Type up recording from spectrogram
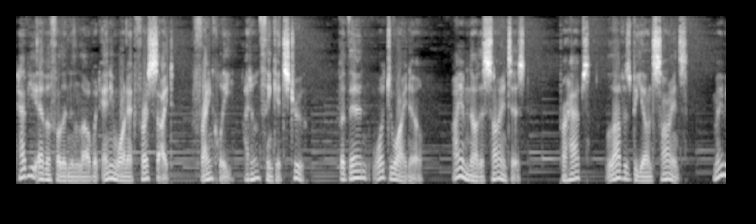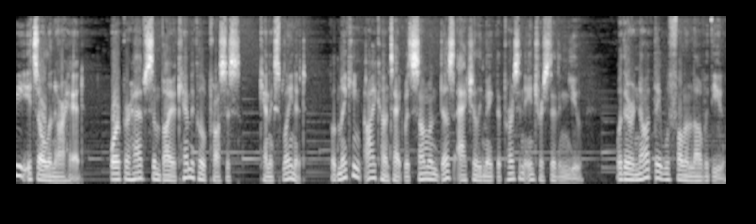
Have you ever fallen in love with anyone at first sight? Frankly, I don't think it's true. But then, what do I know? I am not a scientist. Perhaps love is beyond science. Maybe it's all in our head. Or perhaps some biochemical process can explain it. But making eye contact with someone does actually make the person interested in you. Whether or not they will fall in love with you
